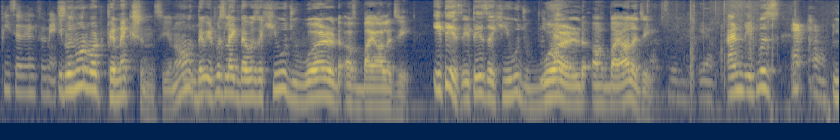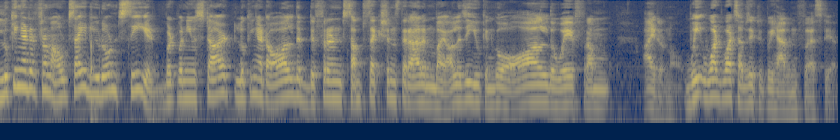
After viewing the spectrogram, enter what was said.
piece of information. It was more about connections, you know. Hmm. There- It was like there was a huge world of biology. It is. It is a huge world of biology. Absolutely, yeah. and it was looking at it from outside you don't see it but when you start looking at all the different subsections there are in biology you can go all the way from i don't know we what what subject did we have in first year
